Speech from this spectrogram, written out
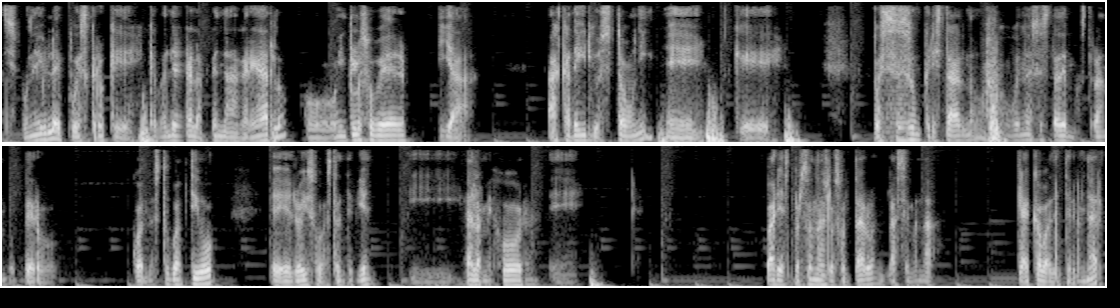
disponible, pues creo que, que valdría la pena agregarlo. O incluso ver ya a Kadarius Stoney, eh, que pues es un cristal, ¿no? Bueno, se está demostrando, pero cuando estuvo activo eh, lo hizo bastante bien y a lo mejor eh, varias personas lo soltaron la semana que acaba de terminar.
